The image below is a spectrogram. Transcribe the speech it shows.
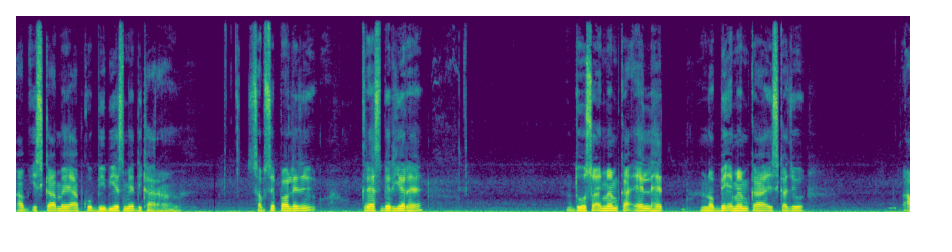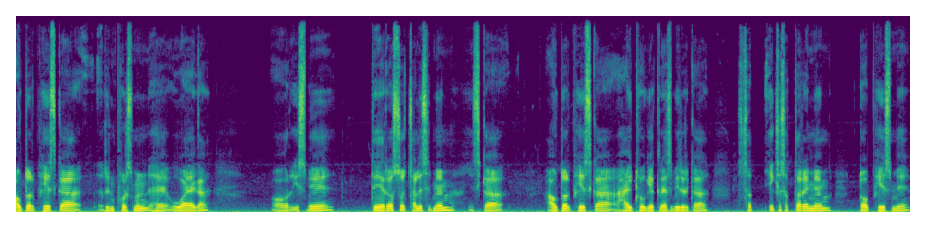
अब इसका मैं आपको बीबीएस में दिखा रहा हूँ। सबसे पहले क्रैश बैरियर है 200 सौ mm का एल है 90 एम mm का, इसका जो आउटर फेस का रिन्फोर्समेंट है, वो आएगा। और इसमें 1340 mm इसका आउटर फेस का हाइट हो गया क्रैश बैरियर का एक सौ सत्तर एम एम, टॉप फेस में।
